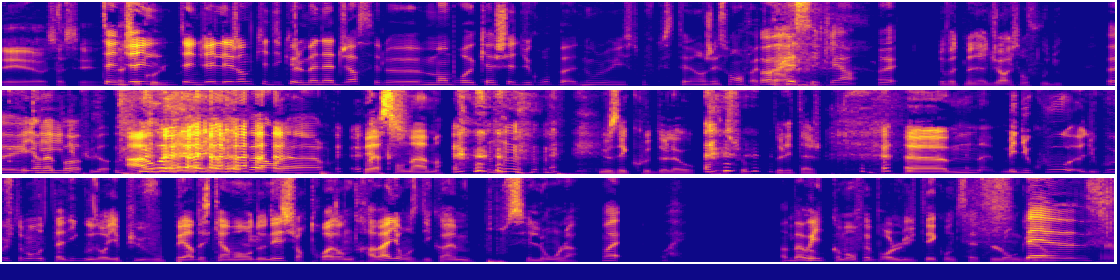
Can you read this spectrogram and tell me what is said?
Et euh, ça, c'est T'as une, vieille- cool. t'as une vieille légende qui dit que le manager c'est le membre caché du groupe. Bah nous, il se trouve que c'était un gesson en fait. Ouais, c'est clair. Ouais. Et votre manager, il s'en fout du coup. Euh, Il il, y en a il pas. est plus là. Ah Il y en a pas, on l'a- Paix à son âme. Il nous écoute de là-haut, de l'étage. Euh, mais du coup, du coup, justement, tu as dit que vous auriez pu vous perdre. Est-ce qu'à un moment donné, sur trois ans de travail, on se dit quand même, c'est long là? Ah Bah com- oui. Comment on fait pour lutter contre cette longueur? Bah, euh, pff,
